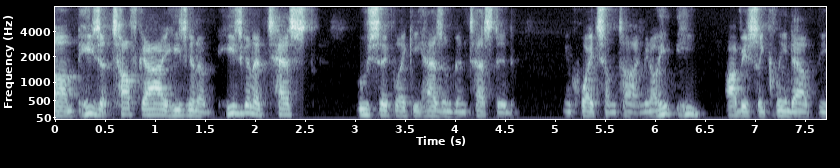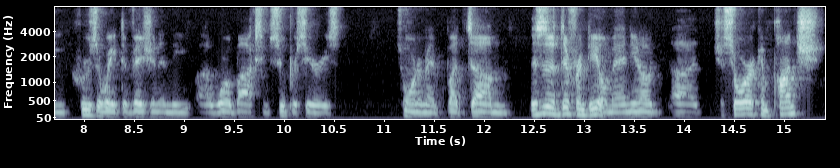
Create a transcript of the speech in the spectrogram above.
um, he's a tough guy. He's gonna he's gonna test Usyk like he hasn't been tested in quite some time. You know, he he obviously cleaned out the cruiserweight division in the uh, World Boxing Super Series tournament, but um, this is a different deal, man. You know, uh, Chisora can punch.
